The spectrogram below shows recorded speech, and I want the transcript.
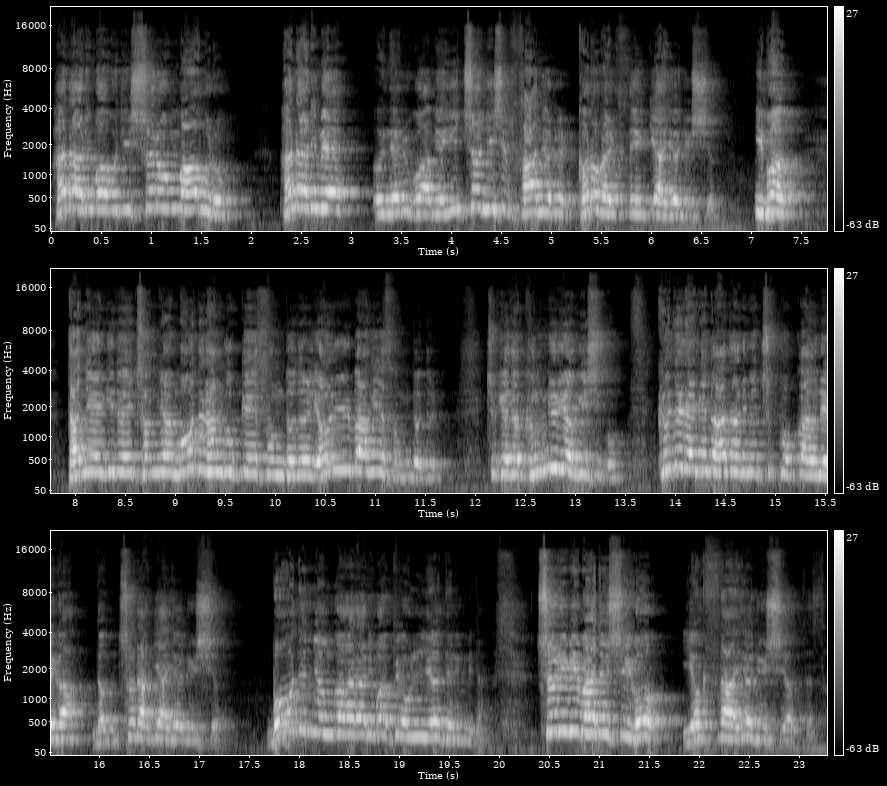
하나님 아버지 새로운 마음으로 하나님의 은혜를 구하며 2024년을 걸어갈 수 있게 하여 주시오. 이번 다니엘 기도에 참여한 모든 한국교회 성도들, 열방의 성도들 주께서 긍휼히 여기시고 그들에게도 하나님의 축복과 은혜가 넘쳐나게 하여 주시오. 모든 영광 하나님 앞에 올려드립니다. 주님이 받으시고 역사하여 주시옵소서.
